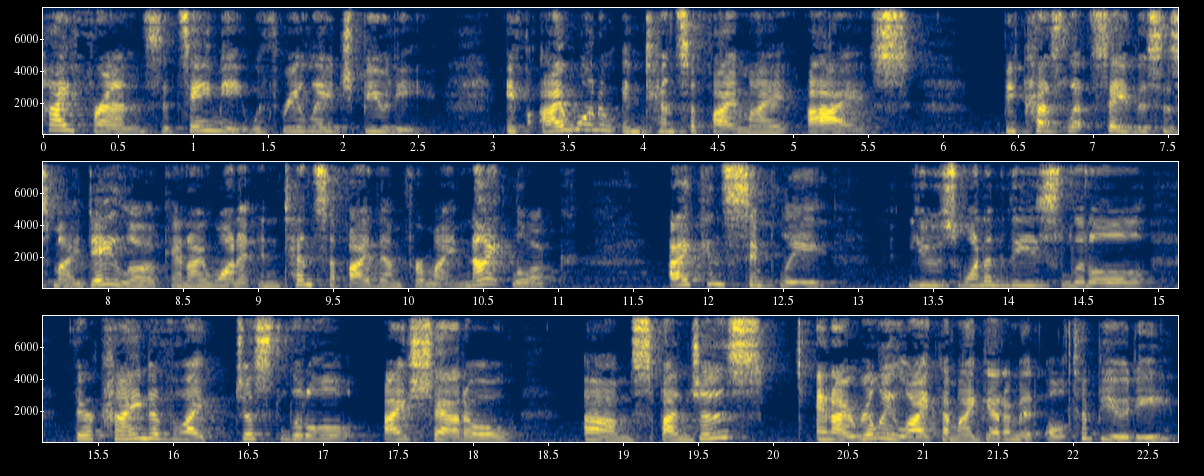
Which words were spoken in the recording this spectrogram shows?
Hi friends, it's Amy with Real Age Beauty. If I want to intensify my eyes, because let's say this is my day look and I want to intensify them for my night look, I can simply use one of these little, they're kind of like just little eyeshadow um, sponges and I really like them. I get them at Ulta Beauty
